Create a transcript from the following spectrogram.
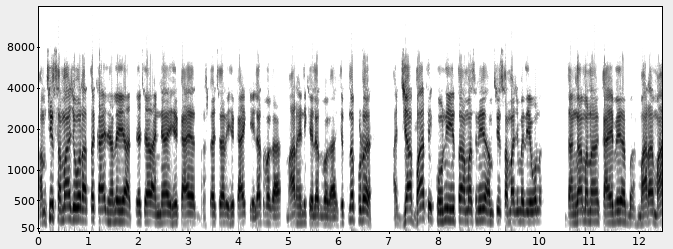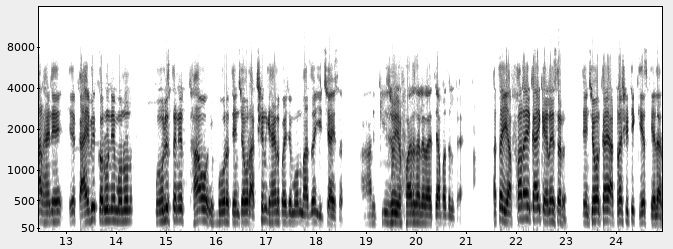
आमची समाजावर आता काय झालं हे अत्याचार अन्याय हे काय भ्रष्टाचार हे काय केल्यात बघा मारहाणी केल्यात बघा इथनं पुढं अजिबात कोणी इथं आम्हाला आमची समाजमध्ये येऊन दंगा म्हणा काय बी मारा मारहाणी हे काय बी करू नये म्हणून पोलीस त्यांनी ठाव बोर त्यांच्यावर ऍक्शन घ्यायला पाहिजे म्हणून माझं इच्छा आहे सर. आणखी जो एफ आय आर झालेला आहे त्याबद्दल काय? आता एफ आर आय काय केलंय सर? त्यांच्यावर काय अठराशेटी केस केल्यात?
